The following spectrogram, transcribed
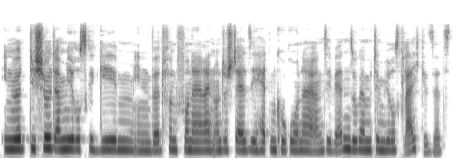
Ihnen wird die Schuld am Virus gegeben, ihnen wird von vornherein unterstellt, sie hätten Corona und sie werden sogar mit dem Virus gleichgesetzt.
